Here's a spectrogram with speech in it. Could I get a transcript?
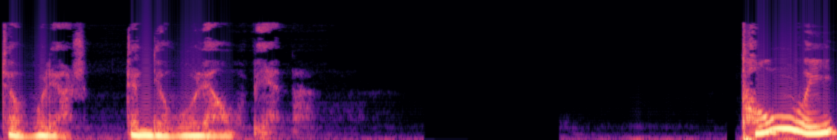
这无量是真的无量无边的，同为。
